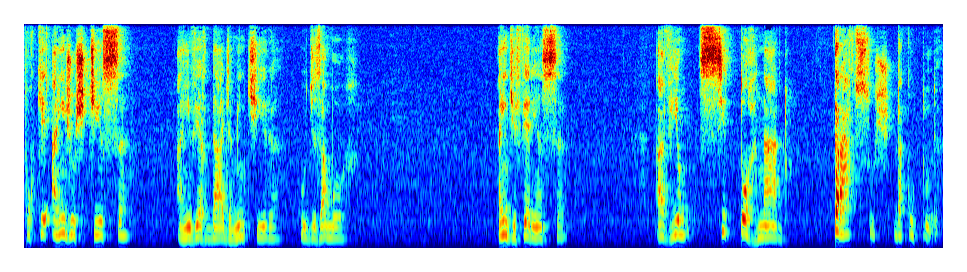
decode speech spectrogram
Porque a injustiça, a inverdade, a mentira, o desamor, a indiferença, haviam se tornado traços da cultura.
